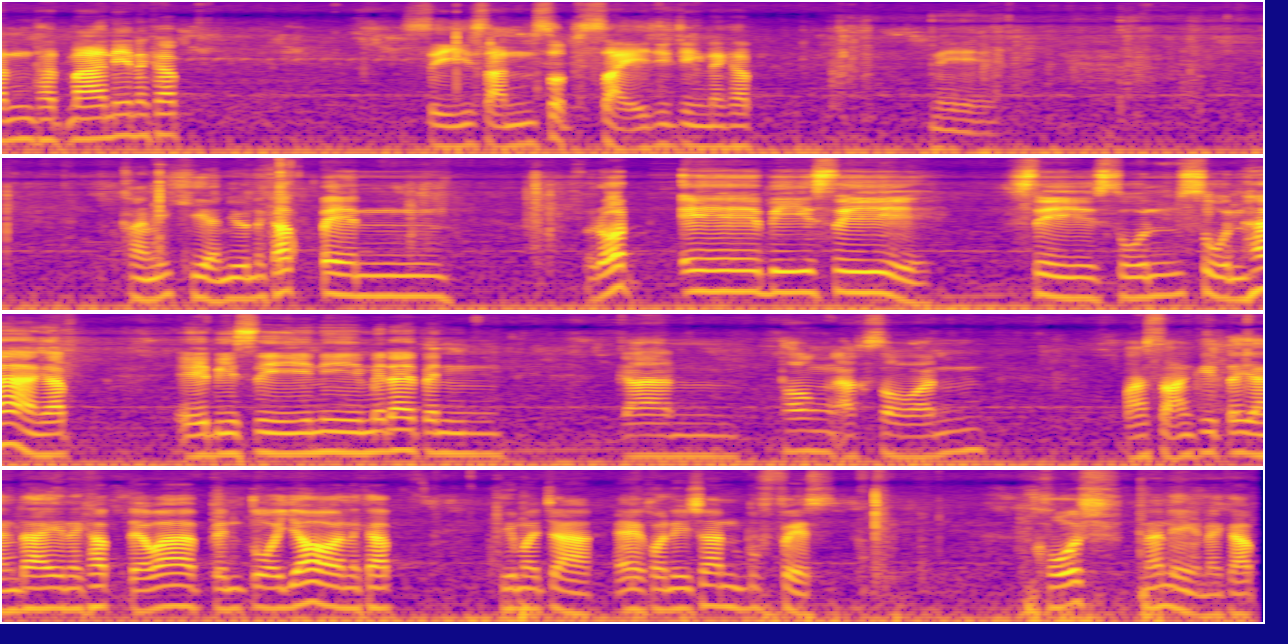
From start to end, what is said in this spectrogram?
คันถัดมานี่นะครับ สีสันสดใสจริง ๆ นะครับนี่คันนี้เขียนอยู่นะครับเป็นรถ ABC 4005 ครับ ABC นี่ไม่ได้เป็นการท่องอักษรภาษาอังกฤษแต่อย่างใดนะครับ แต่ว่าเป็นตัวย่อนะครับ ที่มาจาก Air Condition Buffet Coach นั่นเองนะครับ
